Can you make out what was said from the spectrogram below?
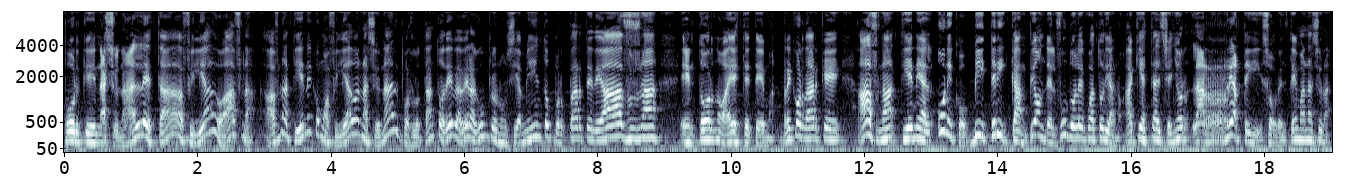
porque Nacional está afiliado a AFNA. AFNA tiene como afiliado a Nacional, por lo tanto debe haber algún pronunciamiento por parte de AFNA en torno a este tema. Recordar que AFNA tiene al único bitricampeón del fútbol ecuatoriano. Aquí está el señor Larreategui sobre el tema nacional.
